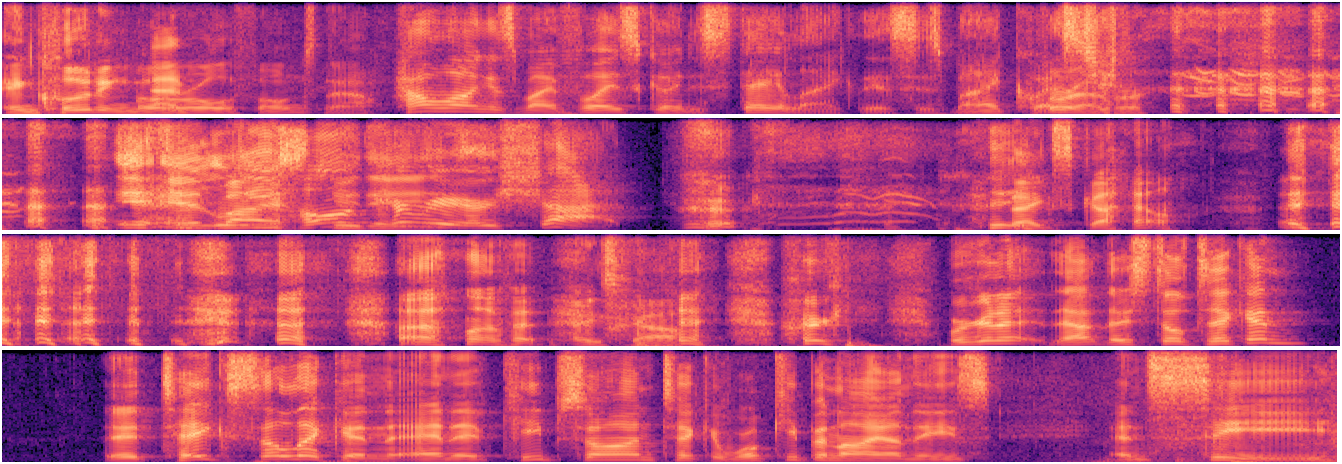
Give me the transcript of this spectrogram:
Including Motorola phones now. How long is my voice going to stay like this? Is my question. Forever. A- at my least whole career shot. thanks, Kyle. I love it. Thanks, Kyle. We're, we're gonna now they're still ticking. It takes a licking and it keeps on ticking. We'll keep an eye on these and see.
